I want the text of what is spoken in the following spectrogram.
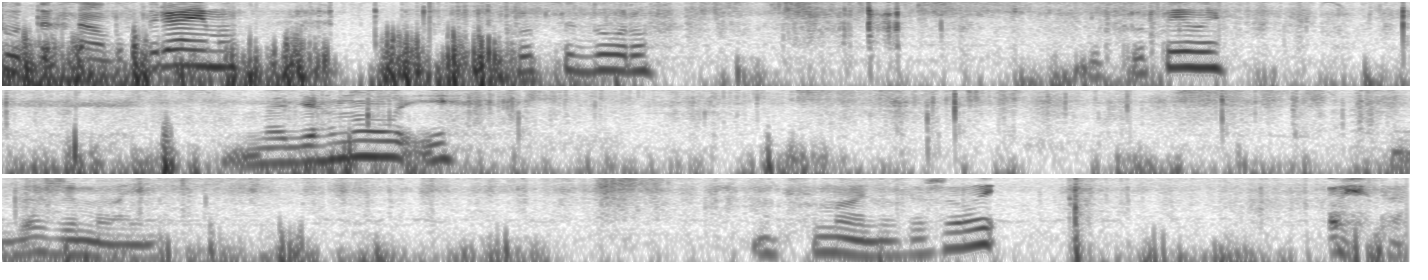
Тут так само повторяємо процедуру. Відкрутили. Надягнули і зажимаємо. Максимально зажали. Ось так.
